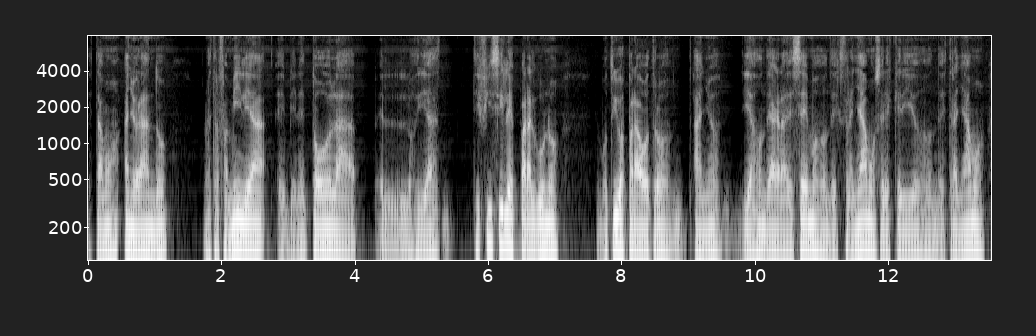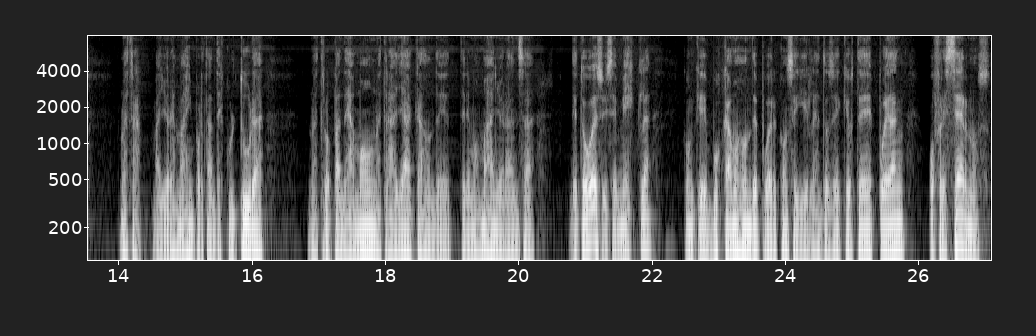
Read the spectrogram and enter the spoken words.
estamos añorando nuestra familia, eh, viene todos los días difíciles para algunos, emotivos para otros, años, días donde agradecemos, donde extrañamos seres queridos, donde extrañamos nuestras mayores, más importantes culturas, nuestro pan de jamón, nuestras hallacas, donde tenemos más añoranza de todo eso y se mezcla con que buscamos dónde poder conseguirlas. Entonces, que ustedes puedan ofrecernos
